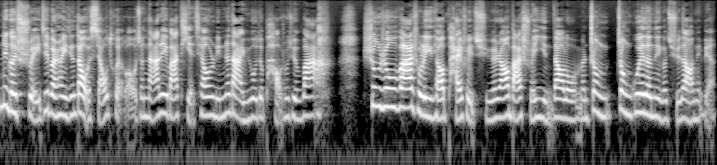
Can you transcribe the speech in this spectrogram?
那个水基本上已经到我小腿了，我就拿着一把铁锹，淋着大雨我就跑出去挖，生生挖出了一条排水渠，然后把水引到了我们正正规的那个渠道那边。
